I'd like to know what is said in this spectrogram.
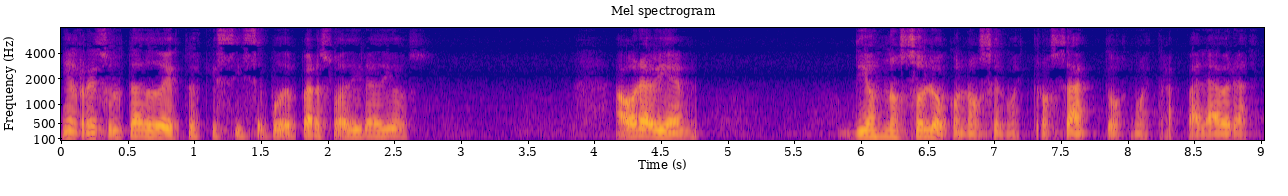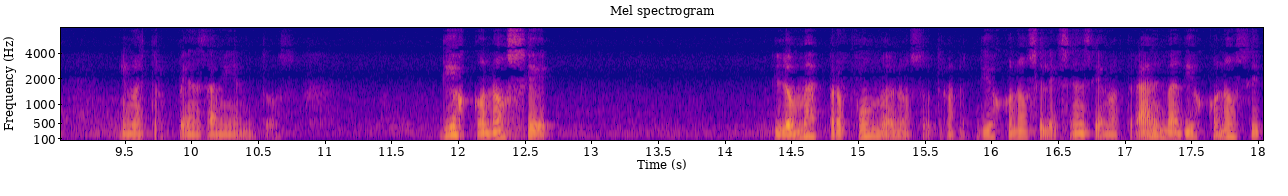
Y el resultado de esto es que sí se puede persuadir a Dios. Ahora bien, Dios no solo conoce nuestros actos, nuestras palabras y nuestros pensamientos. Dios conoce lo más profundo de nosotros. Dios conoce la esencia de nuestra alma, Dios conoce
